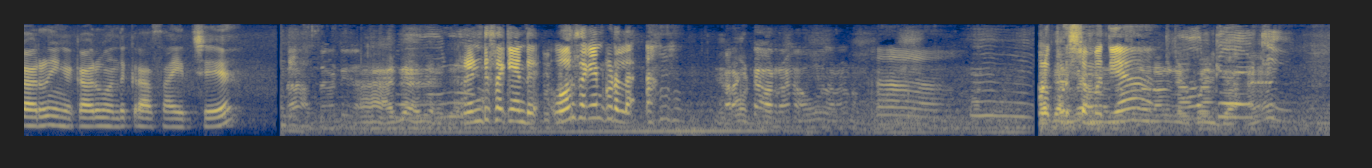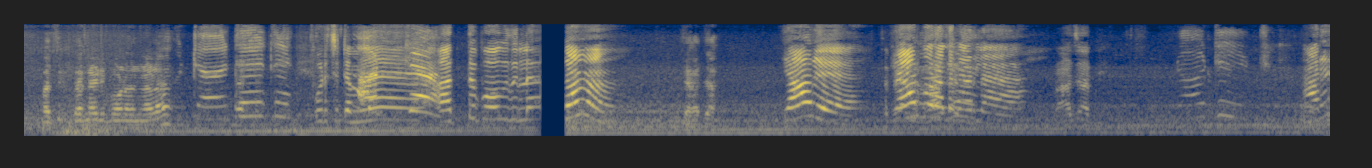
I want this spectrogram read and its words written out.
காரும் எங்கள் காரும் வந்து கிராஸ் ஆயிடுச்சு ரெண்டு செகண்ட் ஒரு செகண்ட் கூட இல்லை. பிடிச்சிட்டோம் பார்த்தியா பஸ்ஸுக்கு கண்ணாடி போனதுனால பிடிச்சிட்டோம்ல. அத்தை போகுது இல்ல ஜாஜா யாரு? யார் போற அந்த கார்ல? ராஜா யாரு?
